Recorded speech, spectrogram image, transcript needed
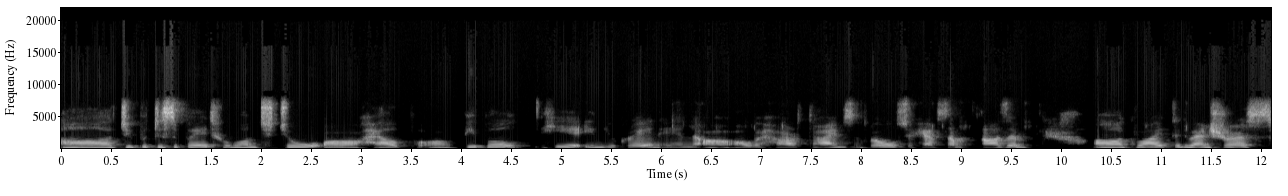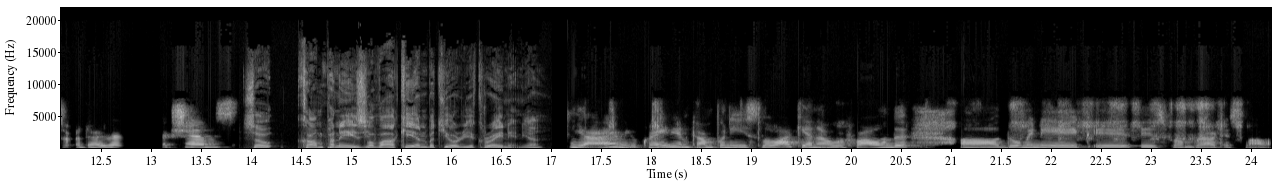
uh, to participate, who want to uh, help uh, people here in Ukraine in uh, our hard times. And we also have some other are quite adventurous directions. So, company is Slovakian, but you're Ukrainian, yeah? Yeah, I'm Ukrainian. Company is Slovakian. Our founder, uh, Dominic, is, is from Bratislava.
